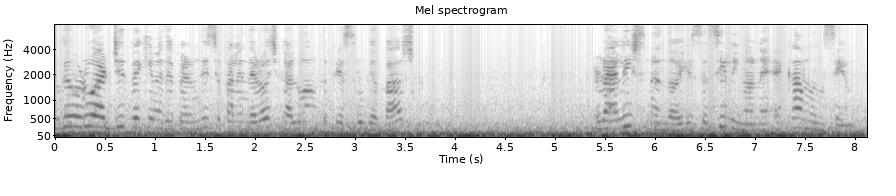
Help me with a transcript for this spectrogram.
Duke uruar gjithë bekimet e Perëndisë, ju falenderoj që kaluam këtë pjesë rruge bashkë. Realisht mendoj që secili nga ne e ka mundësinë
